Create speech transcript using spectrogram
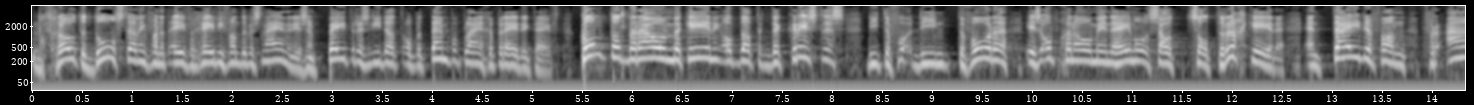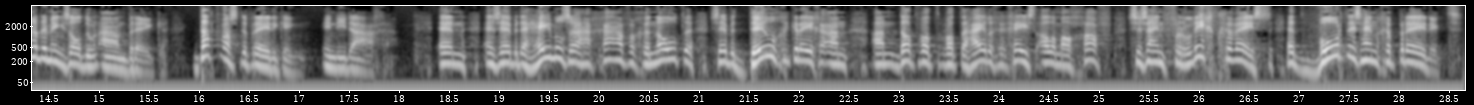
de grote doelstelling van het evangelie van de besnijdenis. En Petrus die dat op het tempelplein gepredikt heeft. Kom tot berouw en bekering, opdat de Christus die, die tevoren is opgenomen in de hemel, zal terugkeren. En tijden van verademing zal doen aanbreken. Dat was de prediking in die dagen. En, en ze hebben de hemelse gaven genoten. Ze hebben deel gekregen aan, aan dat wat, wat de Heilige Geest allemaal gaf. Ze zijn verlicht geweest. Het woord is hen gepredikt.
